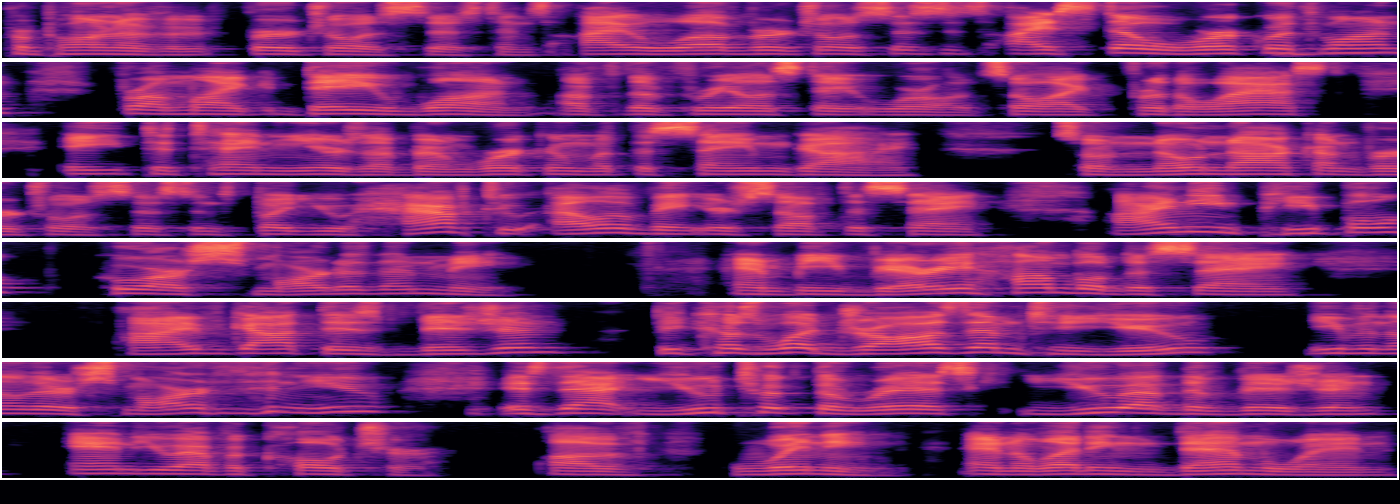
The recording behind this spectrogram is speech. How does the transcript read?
proponent of virtual assistants. I love virtual assistants. I still work with one from like day one of the real estate world. So, like for the last eight to 10 years, I've been working with the same guy. So, no knock on virtual assistants, but you have to elevate yourself to say, I need people who are smarter than me and be very humble to say, I've got this vision because what draws them to you, even though they're smarter than you, is that you took the risk, you have the vision, and you have a culture of winning and letting them win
